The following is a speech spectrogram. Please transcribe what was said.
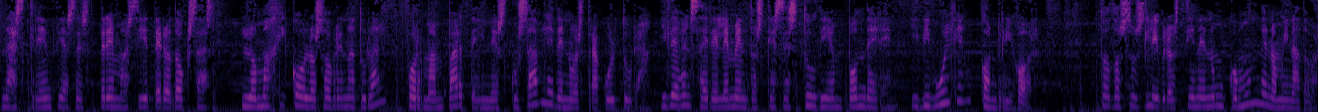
las creencias extremas y heterodoxas, lo mágico o lo sobrenatural forman parte inexcusable de nuestra cultura y deben ser elementos que se estudien, ponderen y divulguen con rigor. Todos sus libros tienen un común denominador.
